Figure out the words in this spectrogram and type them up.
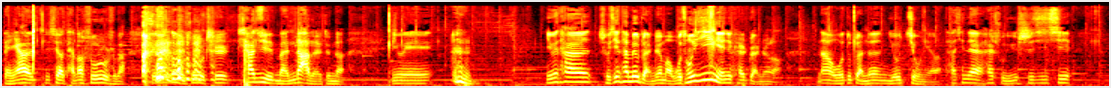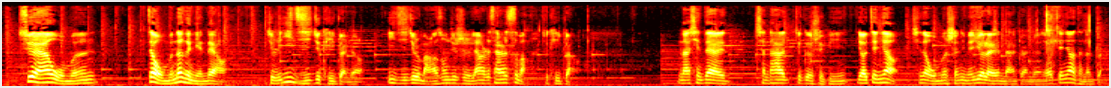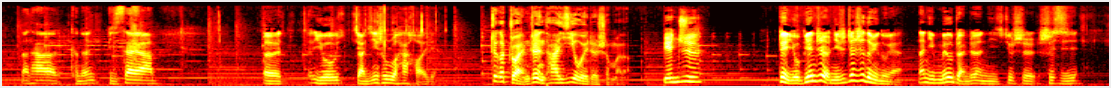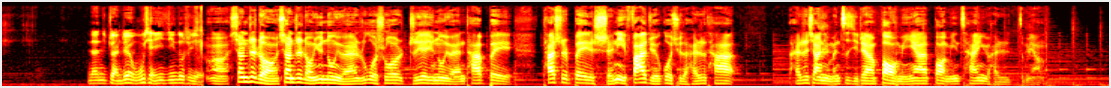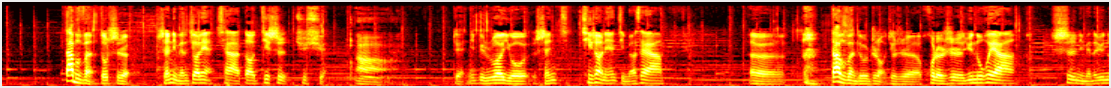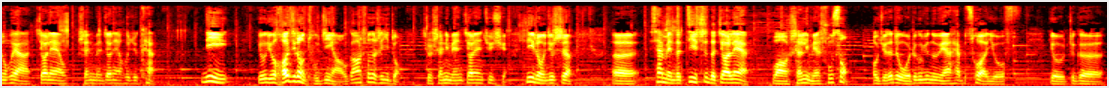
等一下是要谈到收入是吧？跟我收入其实差距蛮大的，真的。因为，因为他首先他没有转正嘛，我从一一年就开始转正了，那我都转正有九年了，他现在还属于实习期。虽然我们在我们那个年代啊，就是一级就可以转正了，一级就是马拉松就是两小时三十四嘛就可以转了。那现在像他这个水平要健将，现在我们省里面越来越难转正，要健将才能转。那他可能比赛啊，呃。有奖金收入还好一点，这个转正它意味着什么呢？编制，对，有编制。你是正式的运动员，那你没有转正，你就是实习。那你转正五险一金都是有。嗯，像这种像这种运动员，如果说职业运动员他被他是被省里发掘过去的，还是他还是像你们自己这样报名啊、报名参与，还是怎么样的？大部分都是省里面的教练下到地市去选。啊，对你比如说有省青少年锦标赛啊，呃，大部分都是这种，就是或者是运动会啊，市里面的运动会啊，教练省里面教练会去看。另有有好几种途径啊，我刚刚说的是一种，就是省里面教练去选；另一种就是，呃，下面的地市的教练往省里面输送。我觉得这我这个运动员还不错，有有这个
